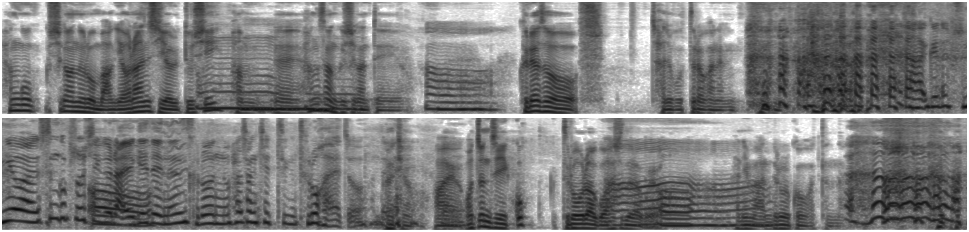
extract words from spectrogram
한국 시간으로 막 11시 12시 음. 밤 네, 항상 그 음. 시간대예요. 아, 그래서 자주 못 들어가는 아 그래도 중요한 승급 소식을 어. 알게 되는 그런 화상 채팅 들어가야죠. 네. 그렇죠. 아 네. 어쩐지 꼭 들어오라고 하시더라고요. 아. 아니면 안 들어올 것 같았나.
